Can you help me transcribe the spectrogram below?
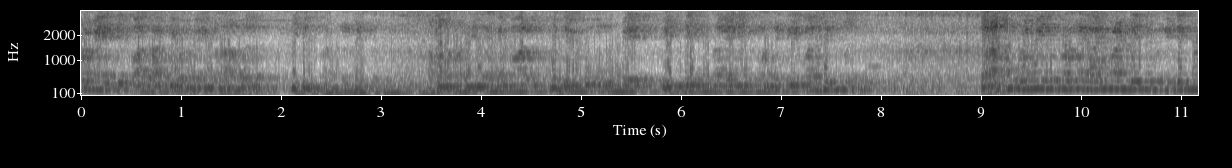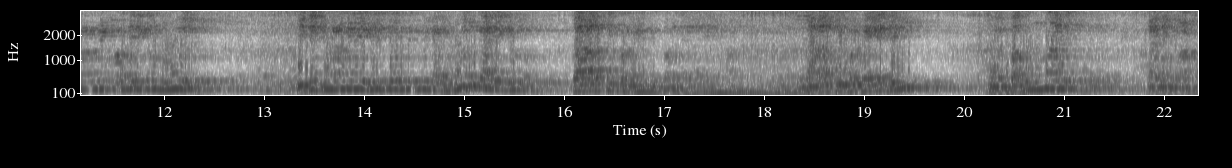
പ്രമേയത്തിൽ പാസാക്കിയ പ്രമേയങ്ങളാണ് ഇതിൽ പങ്കെടുക്കുന്നത്. അപ്പൊ നമ്മുടെ നേതാക്കന്മാർ എത്രയോ മുമ്പേ ഇന്ത്യ എന്തായിരിക്കും അന്ന് തീരുമാനിച്ചിരുന്നത് കറാച്ചി പ്രമേയത്തിൽ പറഞ്ഞ കാര്യമാണ് ഇന്ത്യൻ ഇന്ത്യൻ ഭരണഘടനയിൽ പറഞ്ഞിരിക്കുന്ന മുഴുവൻ. ഇന്ത്യൻ ഭരണഘടനയിൽ എഴുതി ചേർത്തിരിക്കുന്ന മുഴുവൻ കാര്യങ്ങളും കറാച്ചി പ്രമേയത്തിൽ പറഞ്ഞ കാര്യങ്ങളാണ്. കറാച്ചി പ്രമേയത്തിൽ പതിനാല് കാര്യങ്ങളാണ്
